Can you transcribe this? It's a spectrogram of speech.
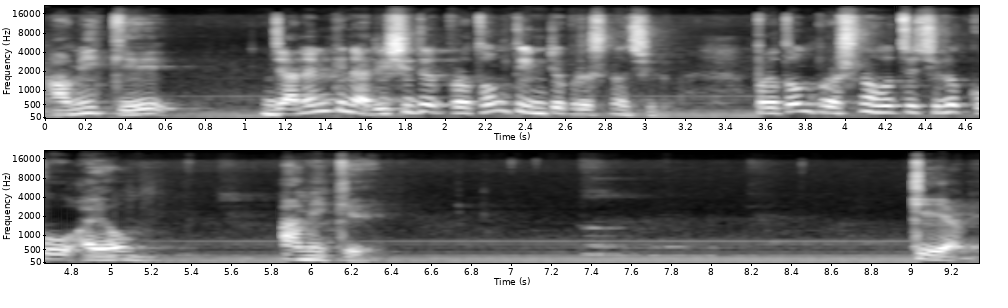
আমি কে? জানেন কি না ঋষিদের প্রথম তিনটে প্রশ্ন ছিল। প্রথম প্রশ্ন হচ্ছে ছিল কো অয়ম আমি কে? কে আমি?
